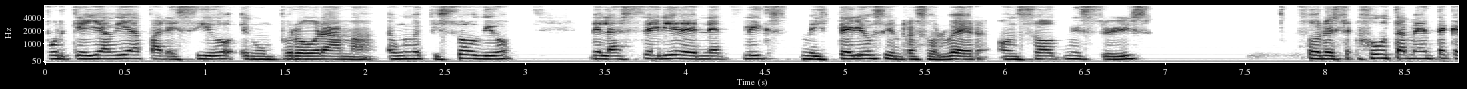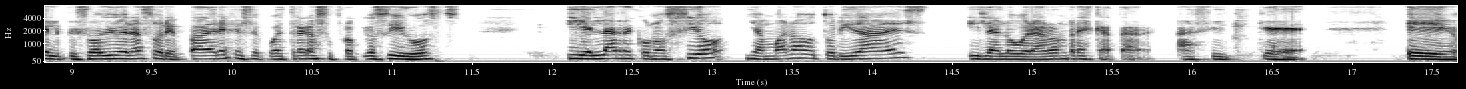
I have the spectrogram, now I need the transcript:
porque ella había aparecido en un programa, en un episodio de la serie de Netflix Misterios sin resolver, Unsolved Mysteries, sobre justamente que el episodio era sobre padres que secuestran a sus propios hijos y él la reconoció, llamó a las autoridades y la lograron rescatar. Así que eh,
